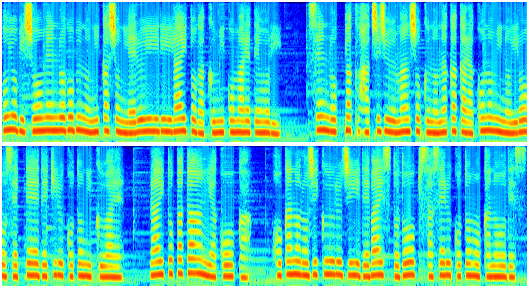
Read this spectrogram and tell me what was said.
及び正面ロゴ部の2箇所に LED ライトが組み込まれており、1680万色の中から好みの色を設定できることに加え、ライトパターンや効果、他のロジクール G デバイスと同期させることも可能です。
